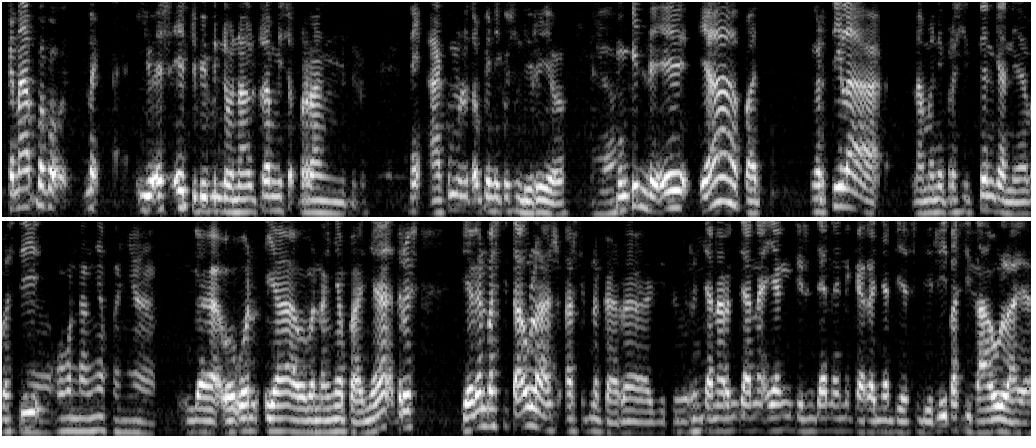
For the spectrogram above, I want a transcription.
kenapa kok nek USA dipimpin Donald Trump bisa perang gitu loh. Nek aku menurut opini ku sendiri ya. ya Mungkin deh ya apa ngerti lah namanya presiden kan ya pasti Ya, wewenangnya banyak nggak wewen- ya wewenangnya banyak terus dia kan pasti tahu lah arsip negara gitu Hmm. rencana-rencana yang direncanain negaranya dia sendiri pasti Ya. tahu lah ya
